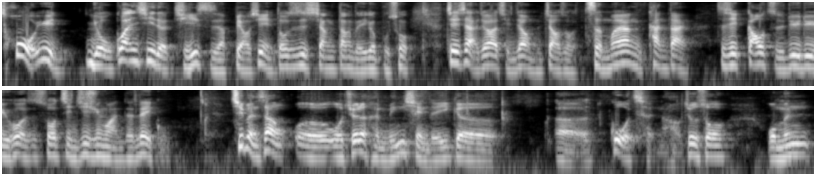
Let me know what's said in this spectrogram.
货运有关系的，其实啊表现也都是相当的一个不错。接下来就要请教我们教授，怎么样看待这些高值利率或者是说景气循环的类股？基本上，呃，我觉得很明显的一个呃过程哈，就是说，我们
